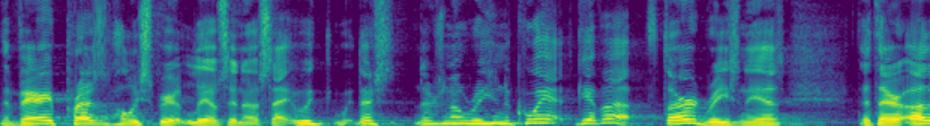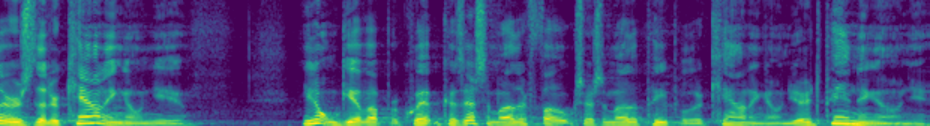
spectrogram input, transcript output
The very present Holy Spirit lives in us. There's, there's no reason to quit, give up. Third reason is that there are others that are counting on you. You don't give up or quit because there's some other folks, there's some other people that are counting on you, they're depending on you.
